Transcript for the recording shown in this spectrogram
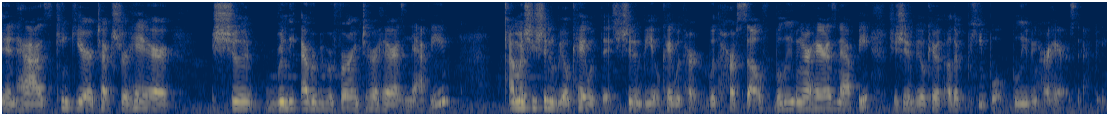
and has kinkier texture hair should really ever be referring to her hair as nappy I mean, she shouldn't be okay with this. She shouldn't be okay with her with herself believing her hair is nappy. She shouldn't be okay with other people believing her hair is nappy.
